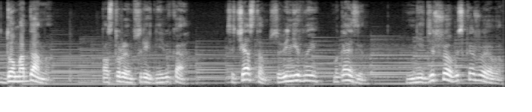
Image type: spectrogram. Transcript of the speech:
Дом Адама, построен в средние века. Сейчас там сувенирный магазин. Не дешевый, скажу я вам.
